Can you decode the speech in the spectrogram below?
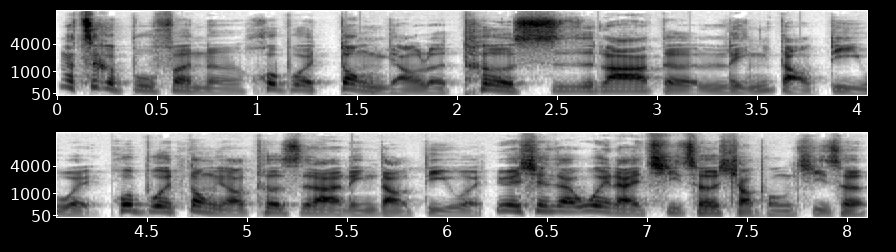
那这个部分呢，会不会动摇了特斯拉的领导地位？会不会动摇特斯拉的领？导地位，因为现在未来汽车、小鹏汽车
